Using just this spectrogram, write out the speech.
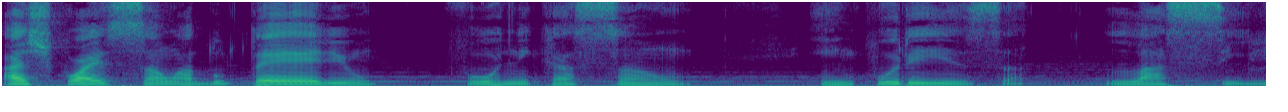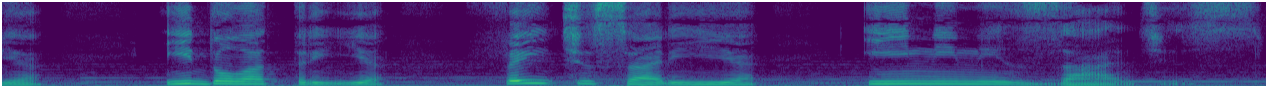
as quais são adultério, fornicação, impureza, lascívia, idolatria, feitiçaria, inimizades.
